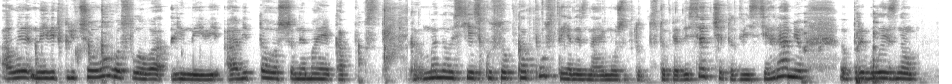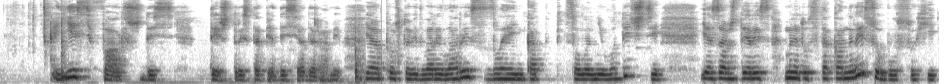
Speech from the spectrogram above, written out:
але не від ключового слова ліниві, а від того, що немає капусти. У мене ось є кусок капусти, я не знаю, може тут 150 чи то 200 грамів приблизно. Є фарш десь теж 350 грамів. Я просто відварила рис злегенька підсоленій водичці. Я завжди рис, у мене тут стакан рису був сухий,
